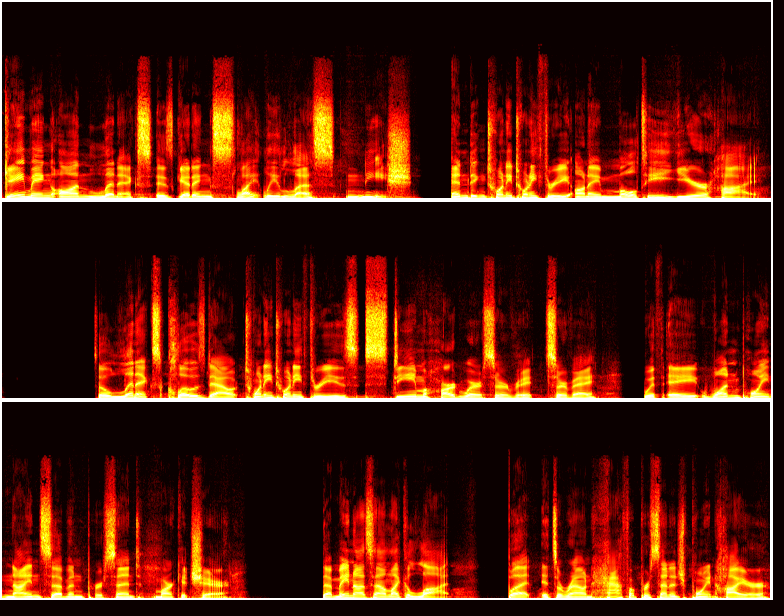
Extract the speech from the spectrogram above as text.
Gaming on Linux is getting slightly less niche, ending 2023 on a multi year high. So, Linux closed out 2023's Steam hardware survey, survey with a 1.97% market share. That may not sound like a lot, but it's around half a percentage point higher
